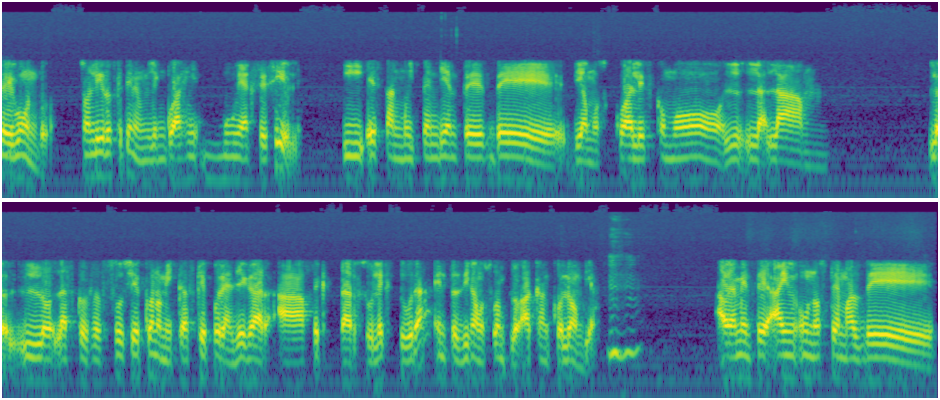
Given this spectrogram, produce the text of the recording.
Segundo, son libros que tienen un lenguaje muy accesible y están muy pendientes de, digamos, cuál es como la, las cosas socioeconómicas que podrían llegar a afectar su lectura. Entonces, digamos, por ejemplo, acá en Colombia, obviamente hay unos temas de,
